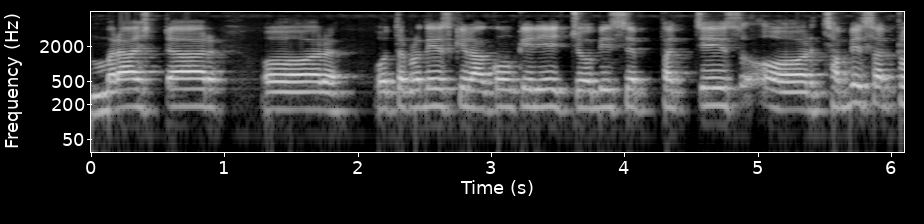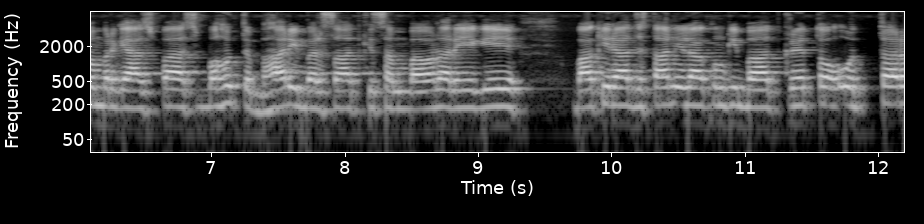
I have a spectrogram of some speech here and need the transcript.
महाराष्ट्र और उत्तर प्रदेश के इलाकों के लिए 24 से 25 और 26 अक्टूबर के आसपास बहुत भारी बरसात की संभावना रहेगी। बाकी राजस्थान इलाकों की बात करें तो उत्तर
